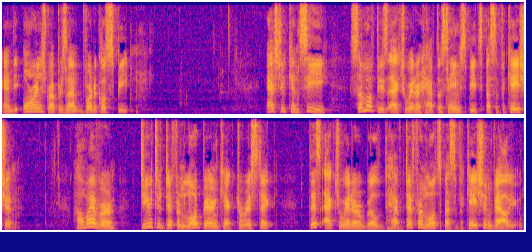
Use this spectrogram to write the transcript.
and the orange represent vertical speed. As you can see, some of these actuators have the same speed specification. However, due to different load bearing characteristic, this actuator will have different load specification value.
